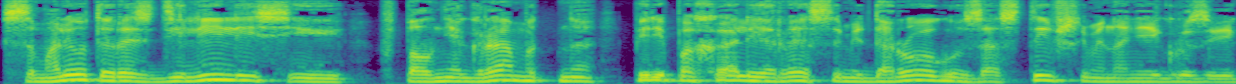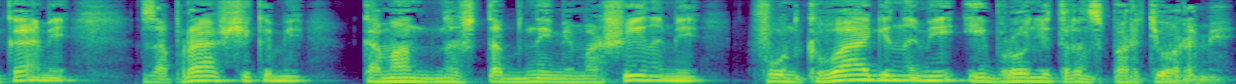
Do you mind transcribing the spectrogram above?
Самолеты разделились и вполне грамотно перепахали РСами дорогу застывшими на ней грузовиками, заправщиками, командно-штабными машинами, функвагенами и бронетранспортерами.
